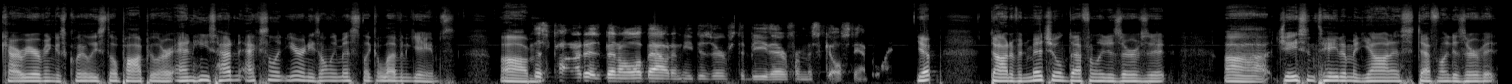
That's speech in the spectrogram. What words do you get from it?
Kyrie Irving is clearly still popular, and he's had an excellent year, and he's only missed like 11 games. Um, This pod has been all about him. He deserves to be there from a skill standpoint. Yep. Donovan Mitchell definitely deserves it. Uh, Jayson Tatum and Giannis definitely deserve it.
